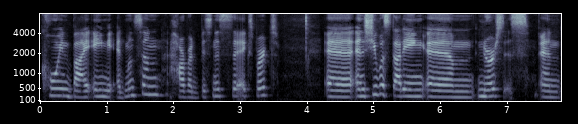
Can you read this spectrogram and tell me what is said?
coined by Amy Edmondson, Harvard business expert. Uh, and she was studying um, nurses and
